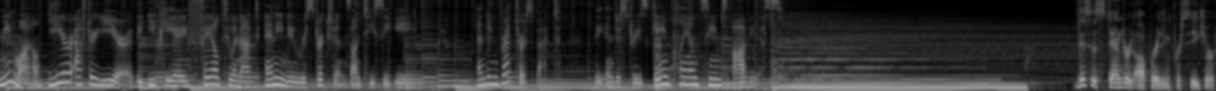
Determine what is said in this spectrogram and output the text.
Meanwhile, year after year, the EPA failed to enact any new restrictions on TCE. And in retrospect, the industry's game plan seems obvious. This is standard operating procedure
